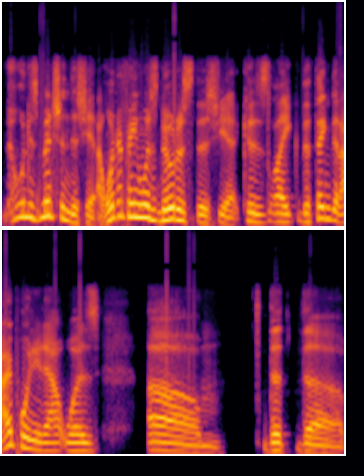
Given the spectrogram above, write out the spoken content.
no one has mentioned this yet. I wonder if anyone's noticed this yet because like the thing that I pointed out was, um, the the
